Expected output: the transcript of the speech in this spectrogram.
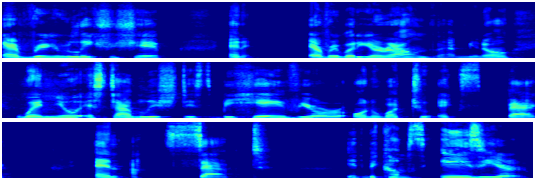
every relationship and everybody around them, you know. When you establish this behavior on what to expect and accept, it becomes easier.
